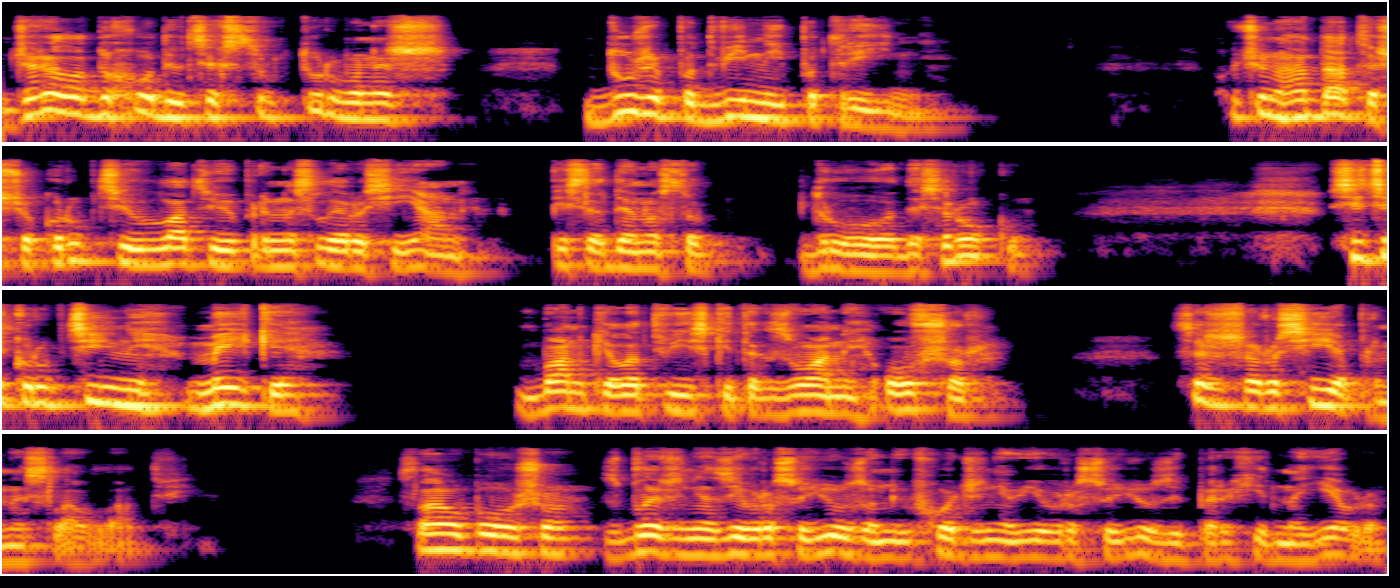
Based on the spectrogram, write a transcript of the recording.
Джерела доходів цих структур, вони ж дуже подвійні і потрійні. Хочу нагадати, що корупцію в Латвію принесли росіяни після 92-го десь року. Всі ці корупційні мейки, банки латвійські, так звані офшор, це ж Росія принесла в Латвію. Слава Богу, що зближення з Євросоюзом і входження в Євросоюз і перехід на євро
